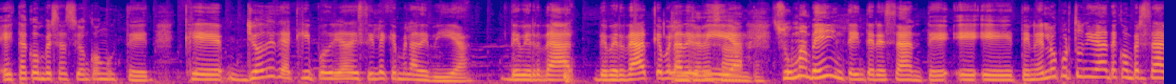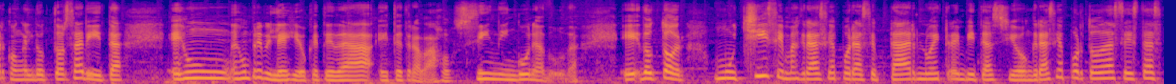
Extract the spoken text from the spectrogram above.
esta conversación con usted, que yo desde aquí podría decirle que me la debía de verdad, de verdad que me la debía. Sumamente interesante. Eh, eh, tener la oportunidad de conversar con el doctor Sarita es un, es un privilegio que te da este trabajo, sin ninguna duda. Eh, doctor, muchísimas gracias por aceptar nuestra invitación. Gracias por todas estas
